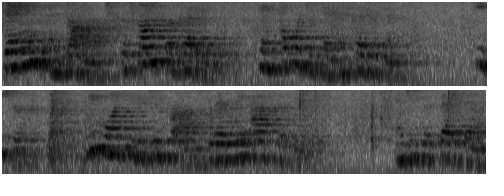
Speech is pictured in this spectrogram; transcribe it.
James and John, the sons of Zebedee, came forward to him and said to him, Teacher, we want you to do for us whatever we ask of you. And Jesus said to them,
